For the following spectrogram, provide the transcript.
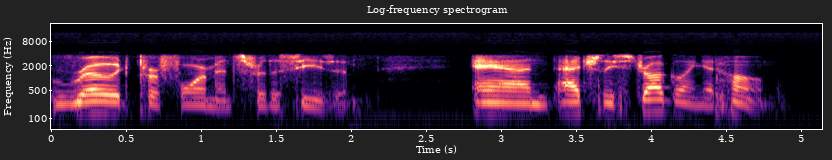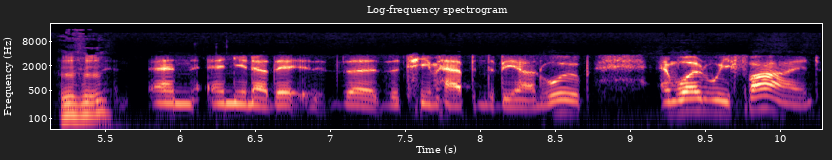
road performance for the season, and actually struggling at home. Mm-hmm. And and you know the the the team happened to be on Whoop, and what did we find?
